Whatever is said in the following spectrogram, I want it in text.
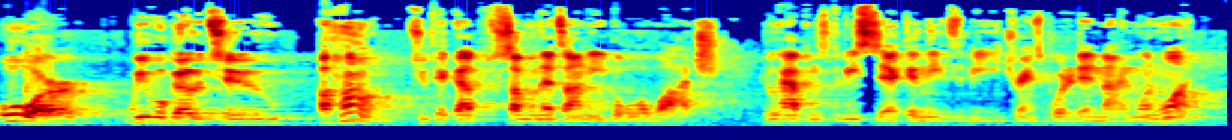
or we will go to a home to pick up someone that's on Ebola watch who happens to be sick and needs to be transported in 911.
